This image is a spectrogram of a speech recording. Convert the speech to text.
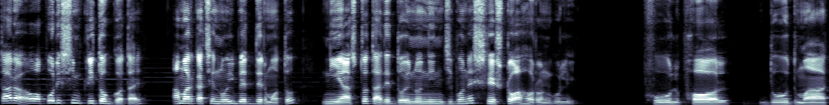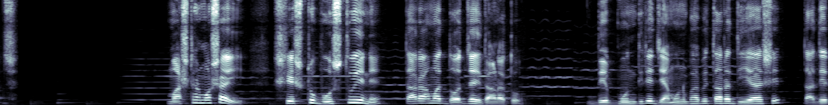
তারা অপরিসীম কৃতজ্ঞতায় আমার কাছে নৈবেদ্যের মতো নিয়ে আসতো তাদের দৈনন্দিন জীবনের শ্রেষ্ঠ আহরণগুলি। ফুল, ফল দুধ, মাছ। মাস্টার মশাই শ্রেষ্ঠ বস্তু এনে তারা আমার দরজায় দাঁড়াতো। দেব মন্দিরে যেমনভাবে তারা দিয়ে আসে, তাদের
